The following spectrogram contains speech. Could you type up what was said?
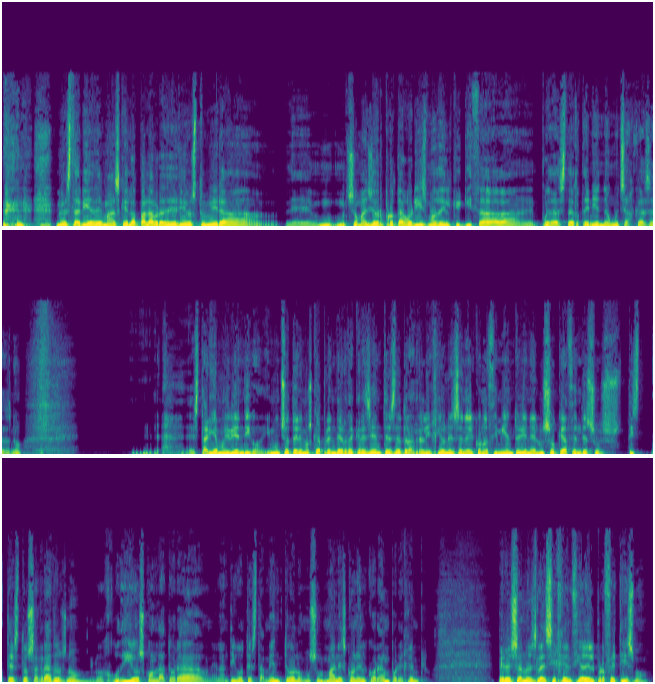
no estaría de más que la palabra de Dios tuviera eh, mucho mayor protagonismo del que quizá pueda estar teniendo en muchas casas, ¿no? Estaría muy bien, digo, y mucho tenemos que aprender de creyentes de otras religiones en el conocimiento y en el uso que hacen de sus textos sagrados, ¿no? Los judíos con la Torá, en el Antiguo Testamento, los musulmanes con el Corán, por ejemplo. Pero esa no es la exigencia del profetismo.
